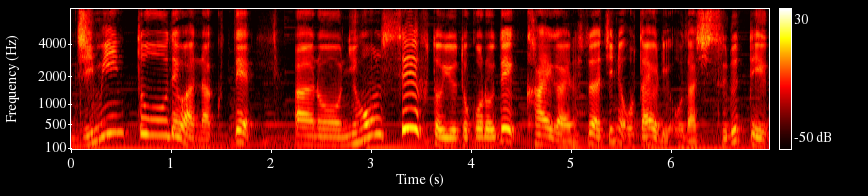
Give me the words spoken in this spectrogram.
自民党ではなくて、あの、日本政府というところで海外の人たちにお便りお出しするっていう、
